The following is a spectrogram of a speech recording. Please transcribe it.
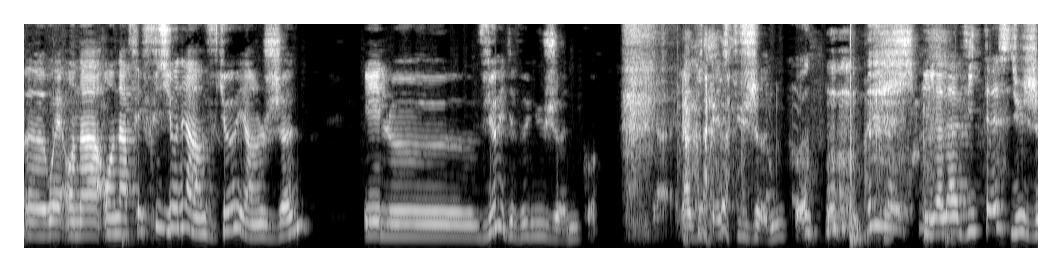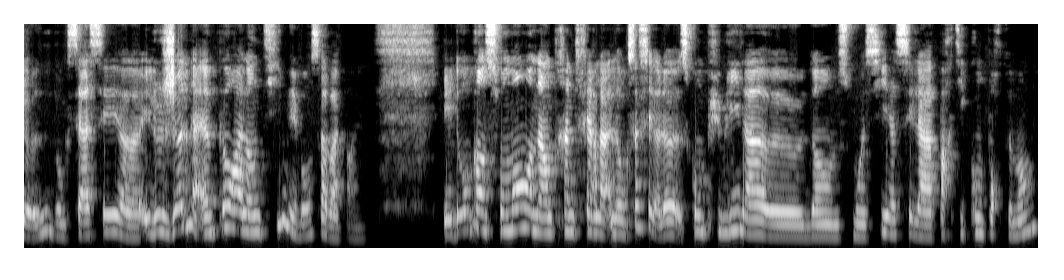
euh, ouais, on a, on a fait fusionner un vieux et un jeune, et le vieux est devenu jeune quoi. Il a la vitesse du jeune. Quoi. il a la vitesse du jeune, donc c'est assez. Euh, et le jeune a un peu ralenti, mais bon, ça va quand même. Et donc en ce moment, on est en train de faire la. Donc ça, c'est ce qu'on publie là euh, dans ce mois-ci. Hein, c'est la partie comportement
